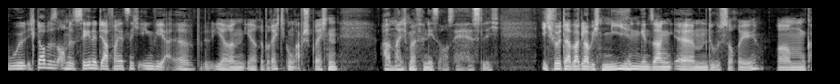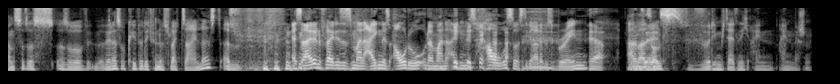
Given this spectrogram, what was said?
cool. Ich glaube, es ist auch eine Szene, die darf man jetzt nicht irgendwie äh, ihren, ihre Berechtigung absprechen. Aber manchmal finde ich es auch sehr hässlich. Ich würde aber, glaube ich, nie hingehen und sagen, ähm, du, sorry, ähm, kannst du das, also wäre das okay für dich, wenn du es vielleicht sein lässt? Also, es sei denn, vielleicht ist es mein eigenes Auto oder mein eigenes Haus, was die gerade besprayen. Ja, man Aber selbst. sonst würde ich mich da jetzt nicht ein, einmischen.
